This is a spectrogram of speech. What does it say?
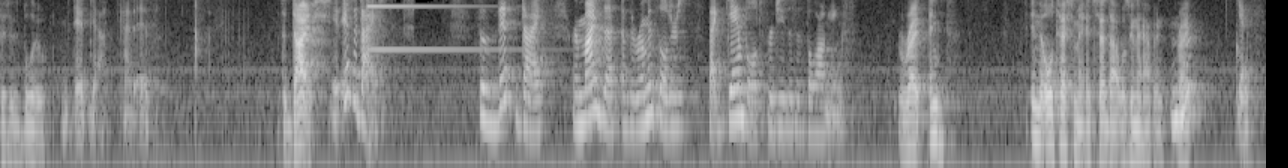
This is blue. it. Yeah, kind of is. It's a dice. It is a dice. So this dice reminds us of the Roman soldiers that gambled for Jesus' belongings. Right. And in the Old Testament, it said that was going to happen, mm-hmm. right? Cool. Yes.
